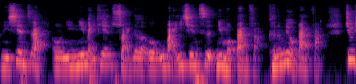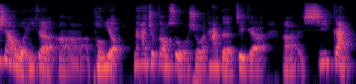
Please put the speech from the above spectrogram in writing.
你现在，哦，你你每天甩个呃五百一千次，你有没有办法？可能没有办法。就像我一个呃朋友，那他就告诉我说，他的这个呃膝盖。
